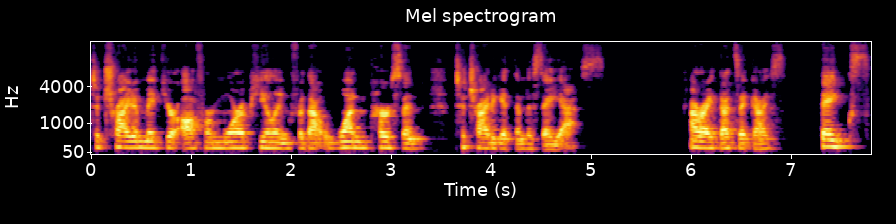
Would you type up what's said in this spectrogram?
to try to make your offer more appealing for that one person to try to get them to say yes. All right, that's it, guys. Thanks.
